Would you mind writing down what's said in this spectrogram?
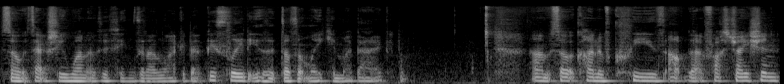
So it's actually one of the things that I like about this lid is it doesn't leak in my bag. Um, so it kind of clears up that frustration,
